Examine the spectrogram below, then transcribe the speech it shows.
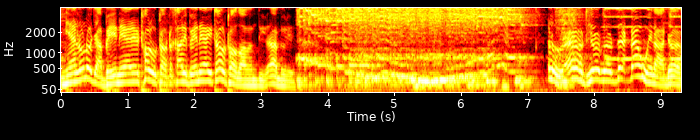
အမြန်လုံးတော့じゃဘယ်နေရာတွေထောက်လို့ထောက်တခါလေဘယ်နေရာတွေထောက်လို့ထောက်သွားမှမသိဘူးအဲ့မျိုးတွေအဲ့လိုအဲ့တော့ဒီတော့တန်းဝင်လာတော့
